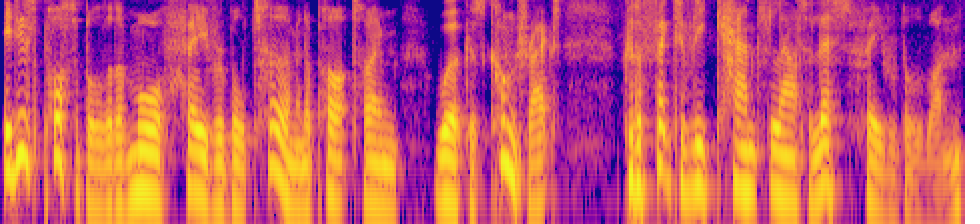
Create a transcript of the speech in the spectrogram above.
it is possible that a more favourable term in a part time worker's contract could effectively cancel out a less favourable one,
